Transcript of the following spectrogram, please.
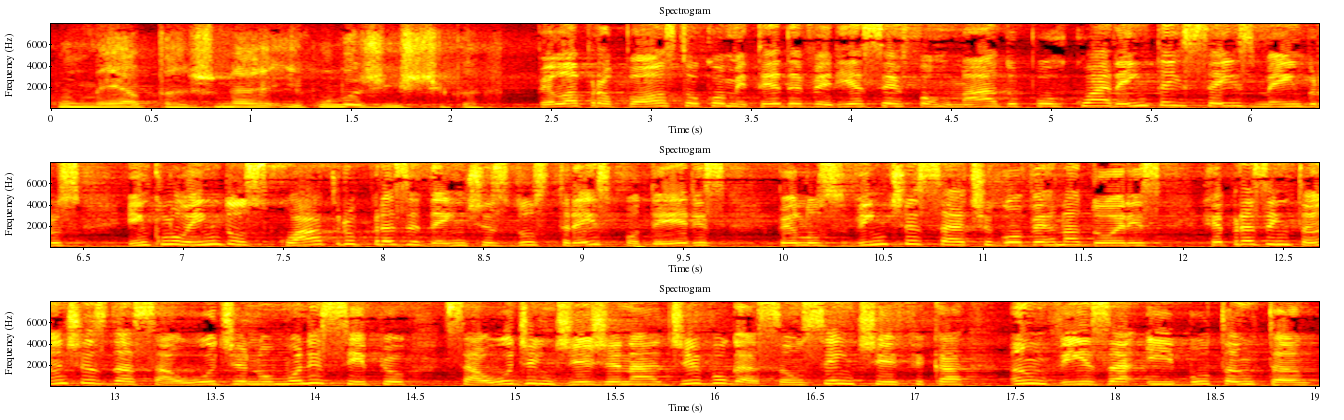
com metas né, e com logística. Pela proposta, o comitê deveria ser formado por 46 membros, incluindo os quatro presidentes dos três poderes, pelos 27 governadores, representantes da saúde no município, saúde indígena, divulgação científica, Anvisa e Butantan.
